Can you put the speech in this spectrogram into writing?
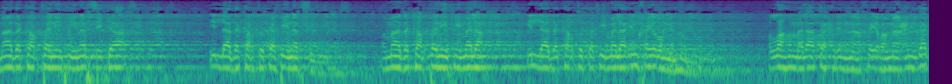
ما ذكرتني في نفسك إلا ذكرتك في نفسي وما ذكرتني في ملأ إلا ذكرتك في ملأ خير منهم. اللهم لا تحرمنا خير ما عندك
